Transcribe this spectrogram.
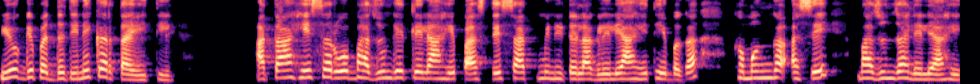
योग्य पद्धतीने करता येतील. आता हे सर्व भाजून घेतलेलं आहे पाच ते सात मिनिटं लागलेली आहेत. हे बघा खमंग असे भाजून झालेले आहे.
